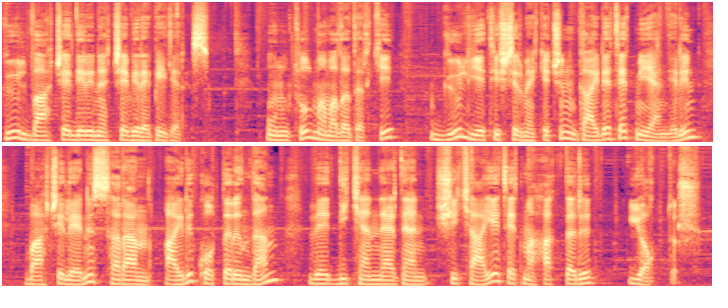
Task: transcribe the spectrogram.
gül bahçelerine çevirebiliriz. Unutulmamalıdır ki gül yetiştirmek için gayret etmeyenlerin bahçelerini saran ayrı kotlarından ve dikenlerden şikayet etme hakları yoktur.''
